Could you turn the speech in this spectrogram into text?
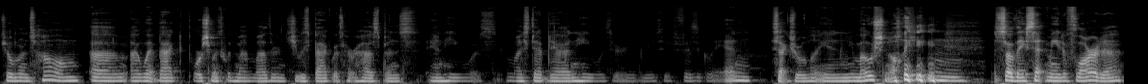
children's home, um, I went back to Portsmouth with my mother, and she was back with her husband, and he was my stepdad, and he was very abusive physically and sexually and emotionally. so they sent me to Florida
